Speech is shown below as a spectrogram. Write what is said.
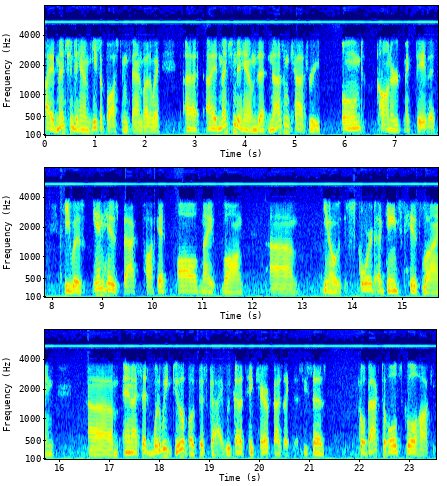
I had mentioned to him, he's a Boston fan, by the way. Uh, I had mentioned to him that Nazem Kadri owned Connor McDavid. He was in his back pocket all night long. Um, you know, scored against his line. Um, and I said, what do we do about this guy? We've got to take care of guys like this. He says, go back to old school hockey.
